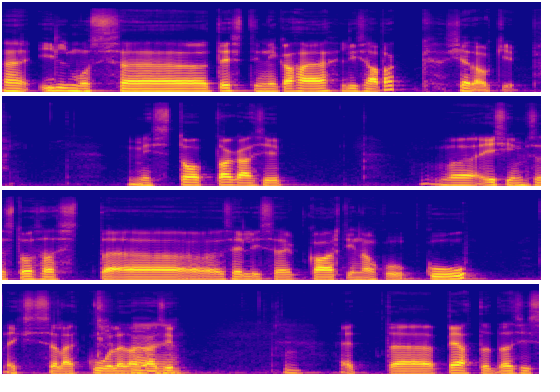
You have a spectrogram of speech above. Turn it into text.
äh, ilmus äh, Destiny kahe lisapakk Shadowkeep, mis toob tagasi äh, esimesest osast äh, sellise kaardi nagu kuu, ehk siis sa lähed kuule tagasi Mm. Et äh, peatada siis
